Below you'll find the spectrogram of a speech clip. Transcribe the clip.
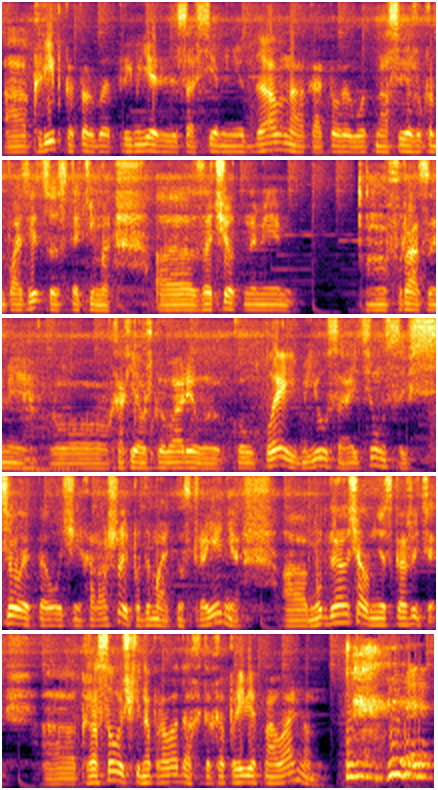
а, клип, который вы премьерили совсем недавно, который вот на свежую композицию с такими а, зачетными фразами про, как я уже говорил, Coldplay, Muse, iTunes, и все это очень хорошо и поднимает настроение. А, ну, для начала мне скажите, а, кроссовочки на проводах, только привет Навальному?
